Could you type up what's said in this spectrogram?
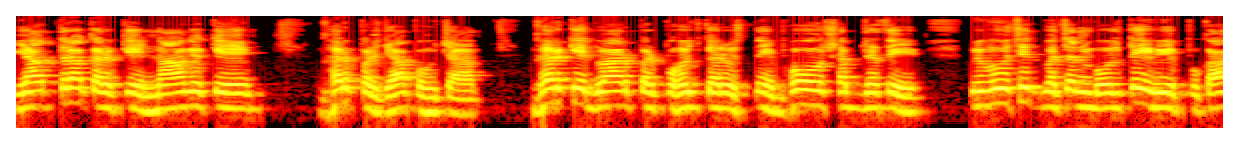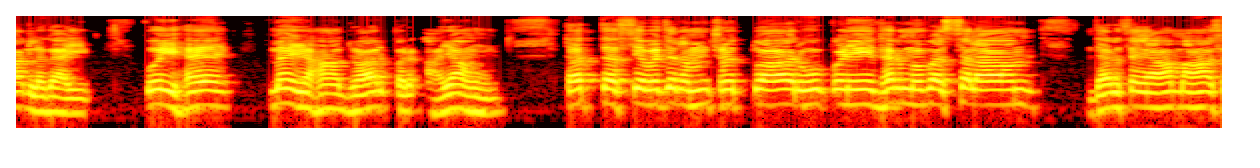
यात्रा करके नाग के घर पर जा पहुँचा। घर के द्वार पर पहुंचकर उसने भो शब्द से विभूषित वचन बोलते हुए पुकार लगाई, कोई है? मैं यहाँ द्वार पर आया हूँ। तत्स्य वचनम श्रुवा रूपिणी धर्म वत्सलाम दर्शयामास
